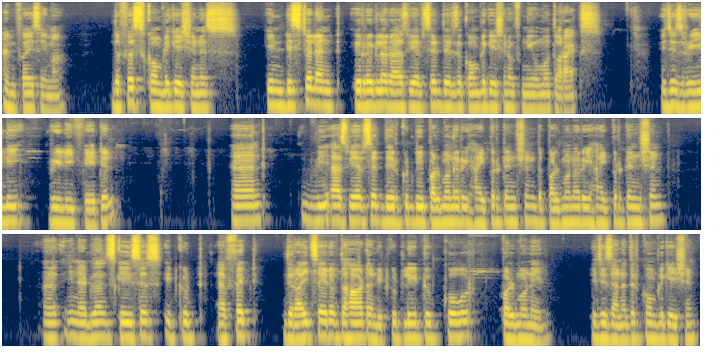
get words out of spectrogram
emphysema, the first complication is in distal and irregular, as we have said, there is a complication of pneumothorax, which is really, really fatal. And we, as we have said, there could be pulmonary hypertension. The pulmonary hypertension, uh, in advanced cases, it could affect the right side of the heart and it could lead to cor pulmonale, which is another complication.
